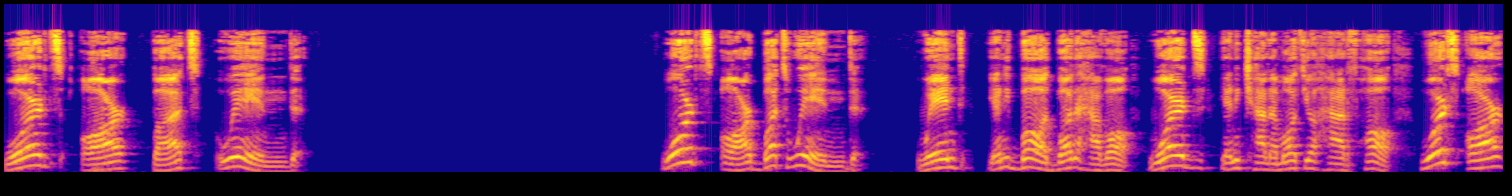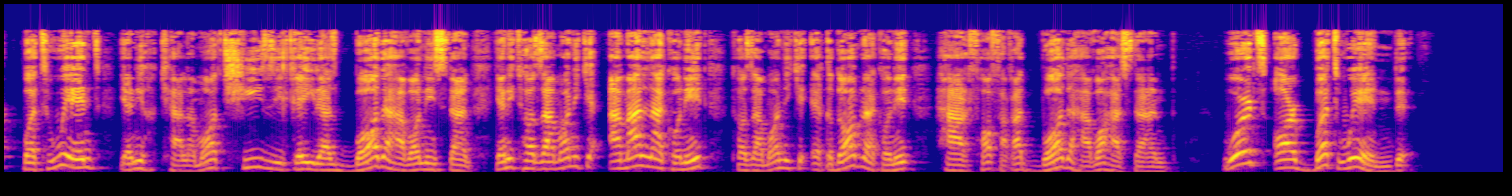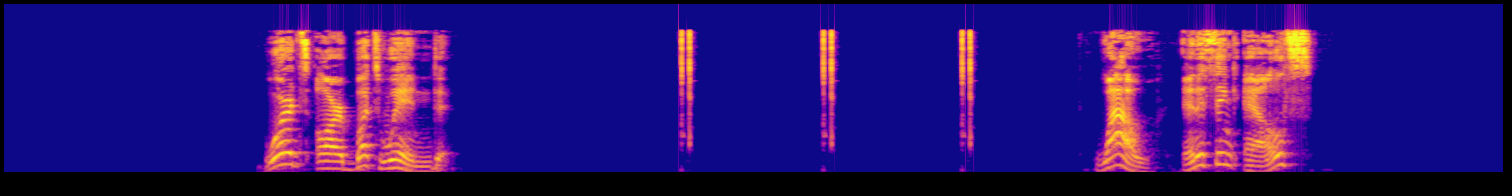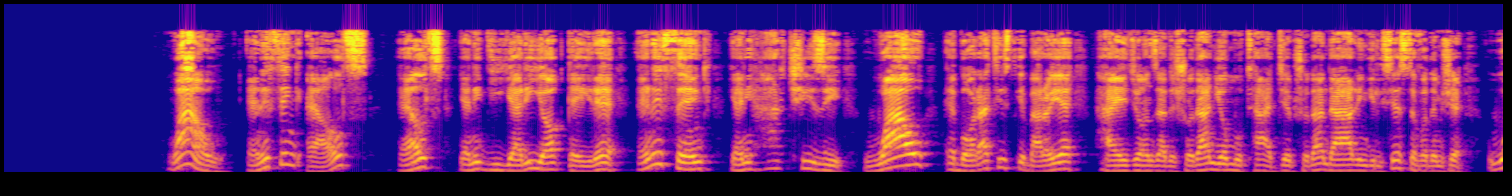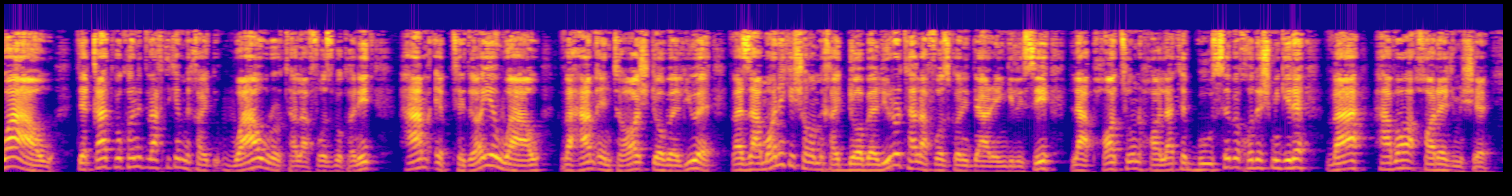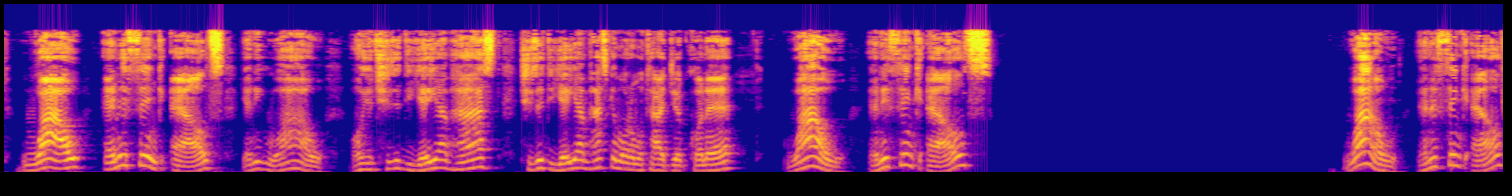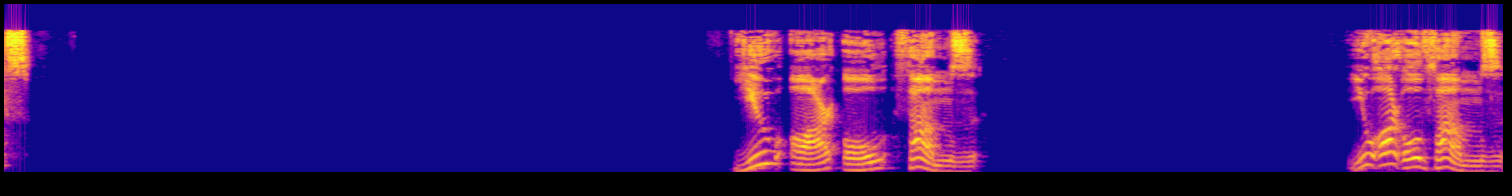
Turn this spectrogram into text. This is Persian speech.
Words are but wind. Words are but wind. Wind یعنی باد باد هوا. Words یعنی کلمات یا حرف ها words are but wind یعنی کلمات چیزی غیر از باد هوا نیستند یعنی تا زمانی که عمل نکنید تا زمانی که اقدام نکنید حرف ها فقط باد هوا هستند. Words are but wind. Words are but wind Wow! Anything else? Wow! Anything else? Else یعنی دیگری یا غیره. Anything یعنی هر چیزی. Wow عبارتی است که برای هیجان زده شدن یا متعجب شدن در انگلیسی استفاده میشه. Wow. دقت بکنید وقتی که می‌خواید wow رو تلفظ بکنید هم ابتدای wow و هم انتهاش w. و زمانی که شما می‌خواید w رو تلفظ کنید در انگلیسی لبهاتون حالت بوسه به خودش می‌گیره و هوا خارج میشه. Wow. Anything else یعنی wow. آیا چیز دیگه ای هم هست؟ چیز دیگه ای هم هست که ما رو متعجب کنه؟ Wow! Anything else? Wow! Anything else? You are all thumbs. You are all thumbs.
